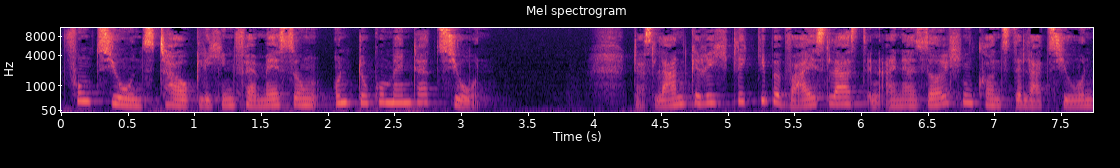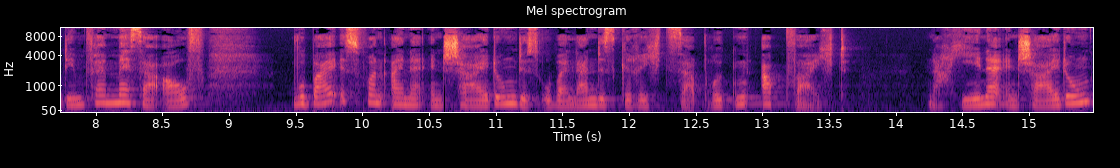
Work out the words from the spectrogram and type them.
funktionstauglichen Vermessung und Dokumentation. Das Landgericht legt die Beweislast in einer solchen Konstellation dem Vermesser auf, wobei es von einer Entscheidung des Oberlandesgerichts Saarbrücken abweicht. Nach jener Entscheidung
